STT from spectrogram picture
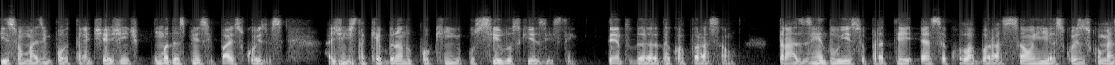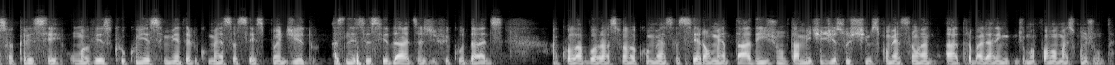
Isso é o mais importante. E a gente, uma das principais coisas, a gente está quebrando um pouquinho os silos que existem dentro da, da corporação, trazendo isso para ter essa colaboração e as coisas começam a crescer. Uma vez que o conhecimento ele começa a ser expandido, as necessidades, as dificuldades, a colaboração ela começa a ser aumentada e juntamente disso os times começam a, a trabalhar em, de uma forma mais conjunta.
